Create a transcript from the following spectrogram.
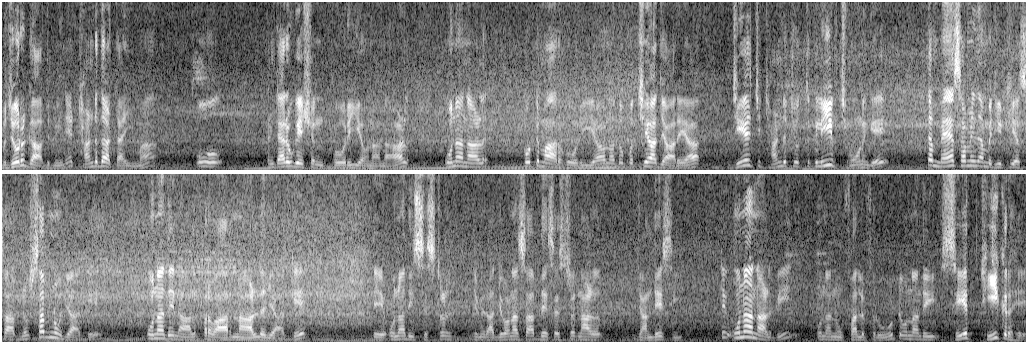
ਬਜ਼ੁਰਗ ਆਦਮੀ ਨੇ, ਠੰਡ ਦਾ ਟਾਈਮ ਆ, ਉਹ ਇੰਟਰੋਗੇਸ਼ਨ ਹੋ ਰਹੀ ਆ ਉਹਨਾਂ ਨਾਲ। ਉਹਨਾਂ ਨਾਲ ਕੁੱਟਮਾਰ ਹੋ ਰਹੀ ਆ, ਉਹਨਾਂ ਤੋਂ ਪੁੱਛਿਆ ਜਾ ਰਿਹਾ, ਜੇਲ੍ਹ 'ਚ ਠੰਡ 'ਚ ਤਕਲੀਫ 'ਚ ਹੋਣਗੇ, ਤਾਂ ਮੈਂ ਸਮਝਦਾ ਮਜੀਠੀਆ ਸਾਹਿਬ ਨੂੰ ਸਭ ਨੂੰ ਜਾ ਕੇ, ਉਹਨਾਂ ਦੇ ਨਾਲ, ਪਰਿਵਾਰ ਨਾਲ ਲਿਜਾ ਕੇ ਤੇ ਉਹਨਾਂ ਦੀ ਸਿਸਟਰ ਜਿਵੇਂ ਰਾਜਵਾਨਾ ਸਾਹਿਬ ਦੇ ਸਿਸਟਰ ਨਾਲ ਜਾਂਦੇ ਸੀ ਤੇ ਉਹਨਾਂ ਨਾਲ ਵੀ ਉਹਨਾਂ ਨੂੰ ਫਲ ਫਰੂਟ ਉਹਨਾਂ ਦੀ ਸਿਹਤ ਠੀਕ ਰਹੇ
